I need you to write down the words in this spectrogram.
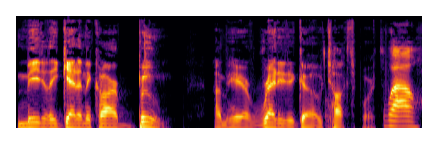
Immediately get in the car. Boom, I'm here, ready to go. Talk sports. Wow.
